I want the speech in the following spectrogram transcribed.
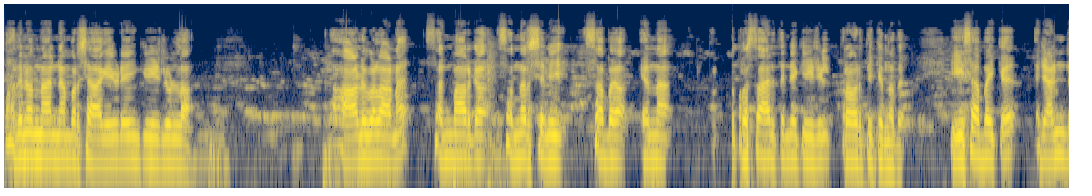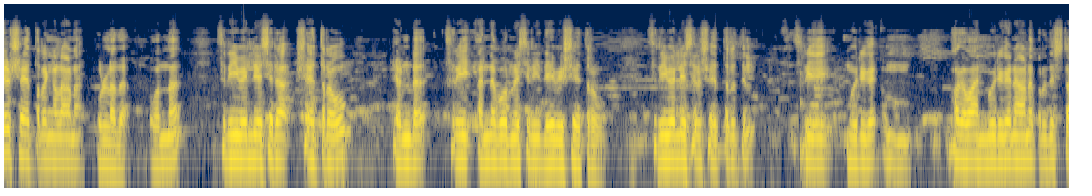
പതിനൊന്നാം നമ്പർ ശാഖയുടെയും കീഴിലുള്ള ആളുകളാണ് സന്മാർഗ സന്ദർശിനി സഭ എന്ന പ്രസ്ഥാനത്തിന്റെ കീഴിൽ പ്രവർത്തിക്കുന്നത്. ഈ സഭയ്ക്ക് രണ്ട് ക്ഷേത്രങ്ങളാണ് ഉള്ളത്. ഒന്ന് ശ്രീ വല്യേശ്വര ക്ഷേത്രവും രണ്ട് ശ്രീ അന്നപൂർണേശ്വരി ദേവി ക്ഷേത്രവും. ശ്രീ വല്യേശ്വര ക്ഷേത്രത്തിൽ ശ്രീ മുരുകൻ ഭഗവാൻ മുരുകനാണ് പ്രതിഷ്ഠ.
